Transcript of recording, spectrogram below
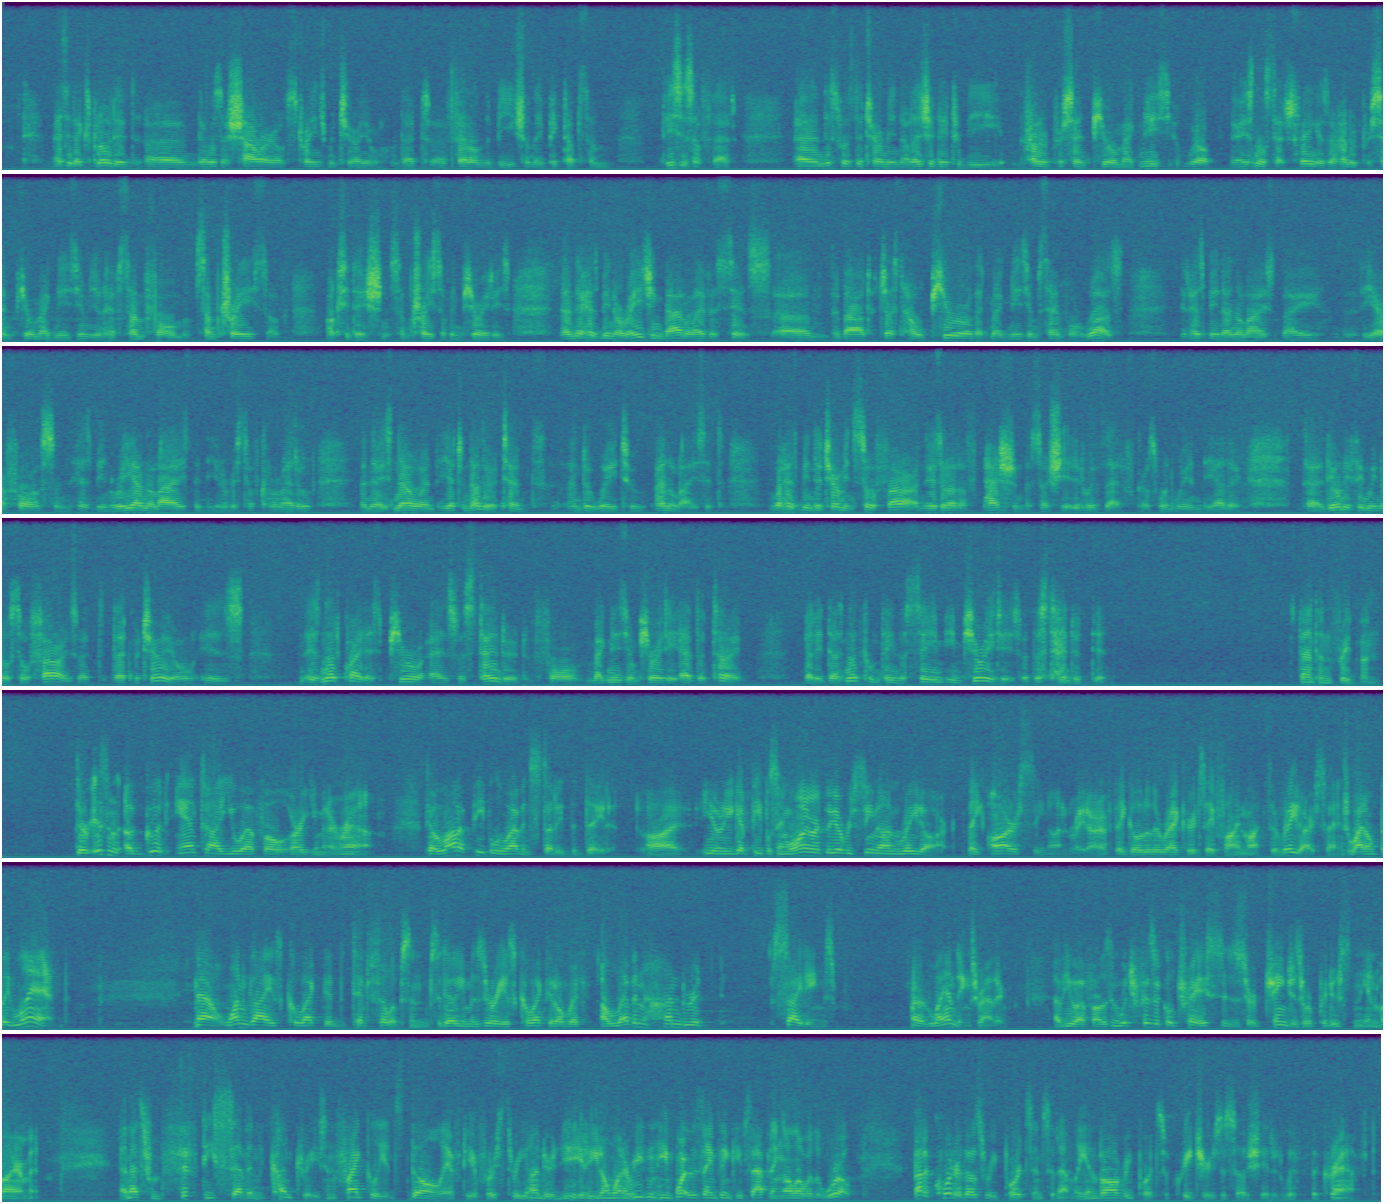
As it exploded, uh, there was a shower of strange material that uh, fell on the beach, and they picked up some pieces of that. And this was determined allegedly to be 100% pure magnesium. Well, there is no such thing as 100% pure magnesium. You'll have some form, some trace of oxidation, some trace of impurities. And there has been a raging battle ever since um, about just how pure that magnesium sample was. It has been analyzed by the Air Force and has been reanalyzed at the University of Colorado, and there is now an, yet another attempt underway to analyze it. What has been determined so far, and there's a lot of passion associated with that, of course, one way and the other. Uh, the only thing we know so far is that that material is is not quite as pure as the standard for magnesium purity at the time, but it does not contain the same impurities that the standard did. Stanton Friedman there isn't a good anti-UFO argument around. There are a lot of people who haven't studied the data. Uh, you know, you get people saying, why aren't they ever seen on radar? They are seen on radar. If they go to the records, they find lots of radar sightings. Why don't they land? Now, one guy has collected, Ted Phillips in Sedalia, Missouri, has collected over 1,100 sightings, or landings rather, of UFOs in which physical traces or changes were produced in the environment and that's from 57 countries. And frankly, it's dull after your first 300. You, you don't want to read anymore. The same thing keeps happening all over the world. About a quarter of those reports, incidentally, involve reports of creatures associated with the craft.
